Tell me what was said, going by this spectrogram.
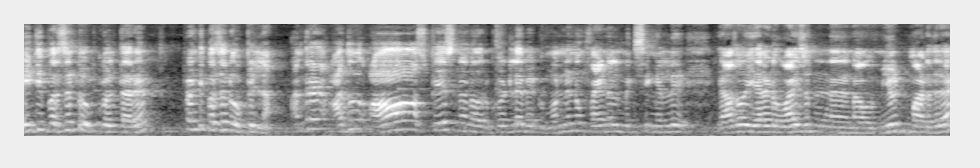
ಏಯ್ಟಿ ಪರ್ಸೆಂಟ್ ಒಪ್ಕೊಳ್ತಾರೆ. ಟ್ವೆಂಟಿ ಪರ್ಸೆಂಟ್ ಒಪ್ಪಿಲ್ಲ. ಅಂದರೆ ಅದು ಆ ಸ್ಪೇಸ್ ನಾನು ಅವ್ರು ಕೊಡಲೇಬೇಕು. ಮೊನ್ನೆನೂ ಫೈನಲ್ ಮಿಕ್ಸಿಂಗಲ್ಲಿ ಯಾವುದೋ ಎರಡು ವಾಯ್ಸ್ ನಾವು ಮ್ಯೂಟ್ ಮಾಡಿದ್ರೆ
